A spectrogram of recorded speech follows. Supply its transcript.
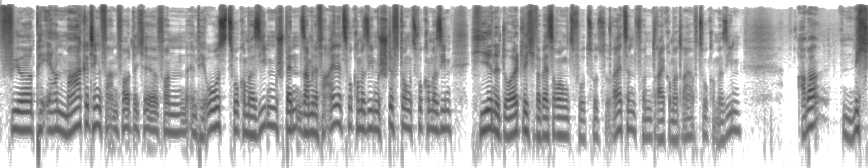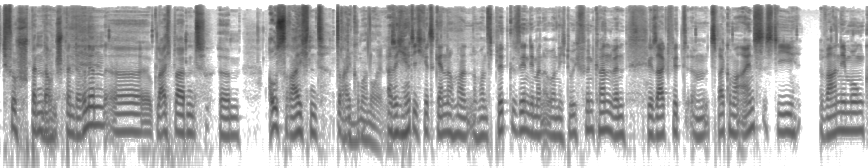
Für PR und Marketing Verantwortliche von NPOs 2,7, Spendensammelnde Vereine 2,7, Stiftungen 2,7. Hier eine deutliche Verbesserung zu 2013 von 3,3 auf 2,7. Aber nicht für Spender Mhm. und Spenderinnen äh, gleichbleibend ähm, ausreichend 3,9. Also hier hätte ich jetzt gerne nochmal noch mal einen Split gesehen, den man aber nicht durchführen kann. Wenn gesagt wird, ähm, 2,1 ist die Wahrnehmung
